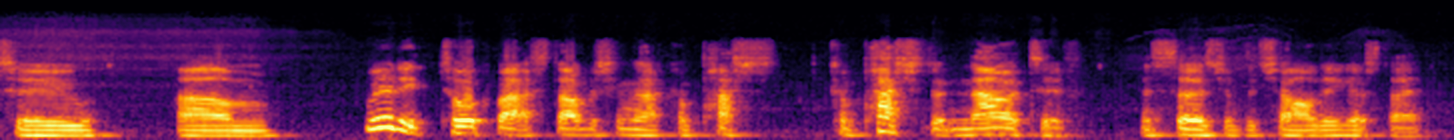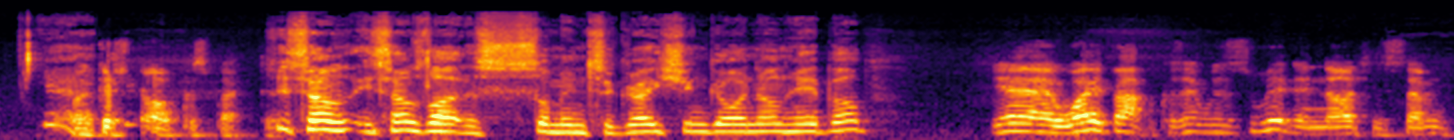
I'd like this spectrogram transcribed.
to um, really talk about establishing that compass- compassionate narrative in search of the child ego state. Yeah. From a Gestalt perspective. It sounds, it sounds like there's some integration going on here, Bob. Yeah, way back because it was written in 1970,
